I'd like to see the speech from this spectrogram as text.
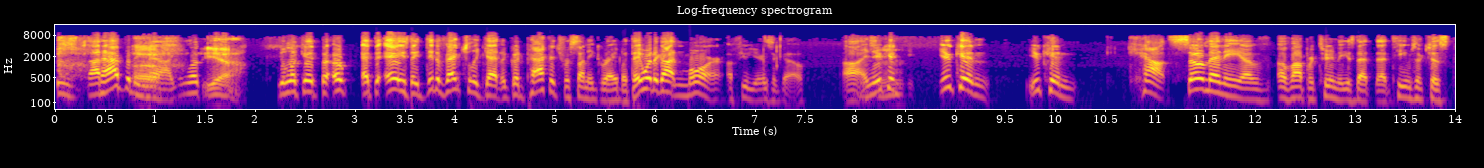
is not happening Oh, now. You look yeah, you look at the at the A's. They did eventually get a good package for Sonny Gray, but they would have gotten more a few years ago. Uh, and you can you can you can count so many of, of opportunities that, that teams have just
